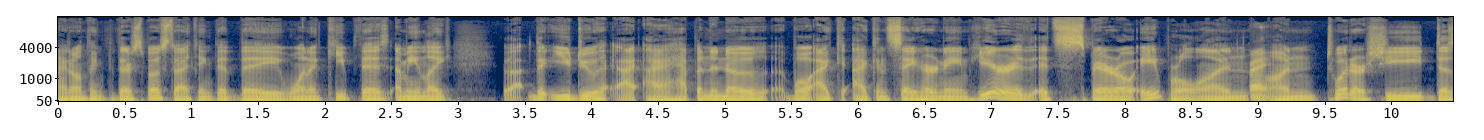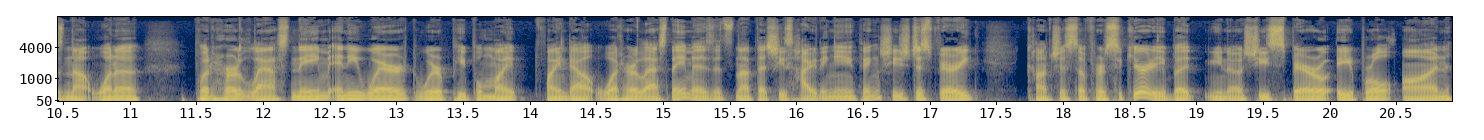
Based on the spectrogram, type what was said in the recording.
I don't think that they're supposed to. I think that they want to keep this. I mean, like uh, that you do. I, I happen to know. Well, I, I can say her name here. It's Sparrow April on Right. on Twitter. She does not want to put her last name anywhere where people might find out what her last name is. It's not that she's hiding anything. She's just very conscious of her security. But you know, she's Sparrow April on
